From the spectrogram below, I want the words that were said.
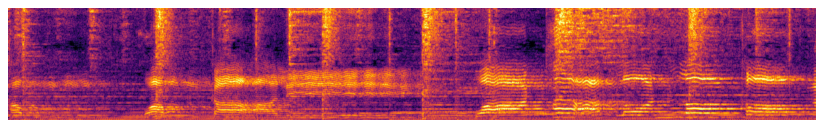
ทำความกาลีกวาดภาพหลอนล้อมครอบง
